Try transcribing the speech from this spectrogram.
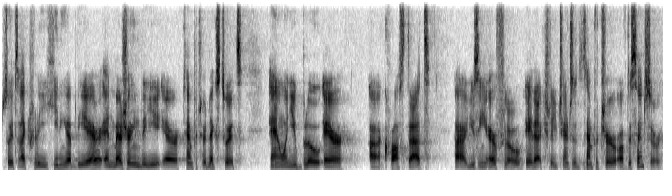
So it's actually heating up the air and measuring the air temperature next to it. And when you blow air uh, across that uh, using airflow, it actually changes the temperature of the sensor.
